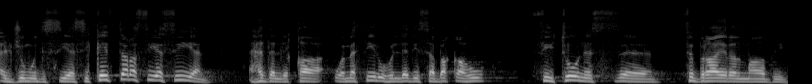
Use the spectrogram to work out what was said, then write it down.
الجمود السياسي. كيف ترى سياسيا هذا اللقاء ومثيله الذي سبقه في تونس فبراير الماضي؟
